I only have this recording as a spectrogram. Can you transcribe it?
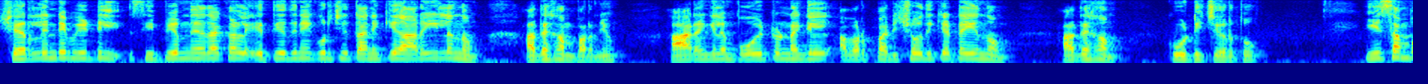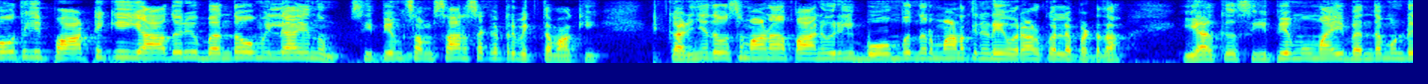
ഷെർലിന്റെ വീട്ടിൽ സി പി എം നേതാക്കൾ എത്തിയതിനെക്കുറിച്ച് തനിക്ക് അറിയില്ലെന്നും അദ്ദേഹം പറഞ്ഞു. ആരെങ്കിലും പോയിട്ടുണ്ടെങ്കിൽ അവർ പരിശോധിക്കട്ടെ എന്നും അദ്ദേഹം കൂട്ടിച്ചേർത്തു. ഈ സംഭവത്തിൽ പാർട്ടിക്ക് യാതൊരു ബന്ധവുമില്ല എന്നും സി പി എം സംസ്ഥാന സെക്രട്ടറി വ്യക്തമാക്കി. കഴിഞ്ഞ ദിവസമാണ് പാനൂരിൽ ബോംബ് നിർമ്മാണത്തിനിടെ ഒരാൾ കൊല്ലപ്പെട്ടത്. ഇയാൾക്ക് സി പി എമ്മുമായി ബന്ധമുണ്ട്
